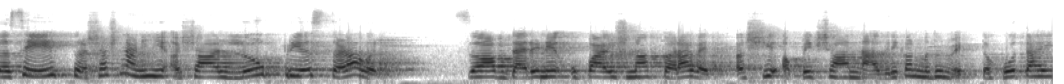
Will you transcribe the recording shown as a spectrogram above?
तसेच प्रशासनानेही अशा लोकप्रिय स्थळावर जबाबदारीने उपाययोजना कराव्यात अशी अपेक्षा नागरिकांमधून व्यक्त होत आहे.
